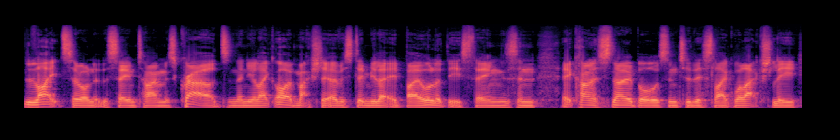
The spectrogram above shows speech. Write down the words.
lights are on at the same time as crowds. And then you're like, oh, I'm actually overstimulated by all of these things. And it kind of snowballs into this like, well, actually,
